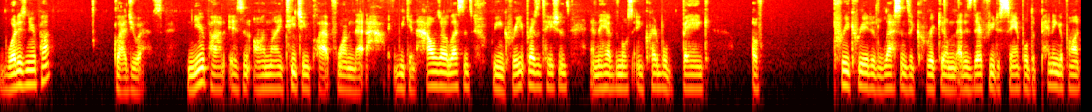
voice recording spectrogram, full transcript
what is Nearpod? Glad you asked. Nearpod is an online teaching platform that we can house our lessons, we can create presentations, and they have the most incredible bank of pre created lessons and curriculum that is there for you to sample depending upon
